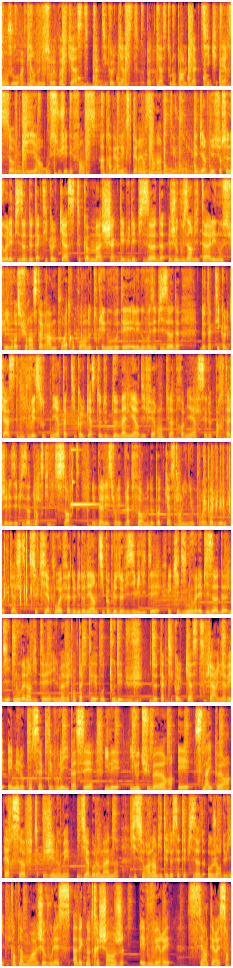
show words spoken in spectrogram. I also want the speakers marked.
Speaker 1: Bonjour et bienvenue sur le podcast Tactical Cast, podcast où l'on parle tactique, airsoft, gear ou sujet défense à travers l'expérience d'un invité. Et bienvenue sur ce nouvel épisode de Tactical Cast. Comme à chaque début d'épisode, je vous invite à aller nous suivre sur Instagram pour être au courant de toutes les nouveautés et les nouveaux épisodes de Tactical Cast. Vous pouvez soutenir Tactical Cast de deux manières différentes. La première, c'est de partager les épisodes lorsqu'ils sortent et d'aller sur les plateformes de podcast en ligne pour évaluer le podcast, ce qui a pour effet de lui donner un petit peu plus de visibilité. Et qui dit nouvel épisode dit nouvel invité. Il m'avait contacté au tout début de Tactical Cast car il avait aimé le concept et voulait y passer. Il est youtubeur et sniper airsoft, j'ai nommé Diaboloman, qui sera l'invité de cet épisode aujourd'hui. Quant à moi, je vous laisse avec notre échange et vous verrez, c'est intéressant.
